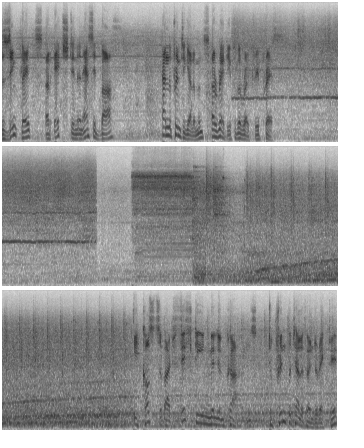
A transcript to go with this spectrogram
The zinc plates are etched in an acid bath and the printing elements are ready for the rotary press. It costs about 15 million crowns to print the telephone directory,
